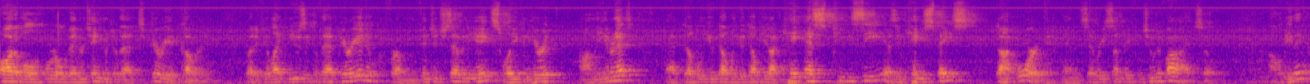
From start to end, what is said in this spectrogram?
audible world of entertainment of that period covered. But if you like music of that period, from vintage 78s, well, you can hear it on the internet at www.kspc, as in kspace.org. And it's every Sunday from 2 to 5, so I'll be there.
